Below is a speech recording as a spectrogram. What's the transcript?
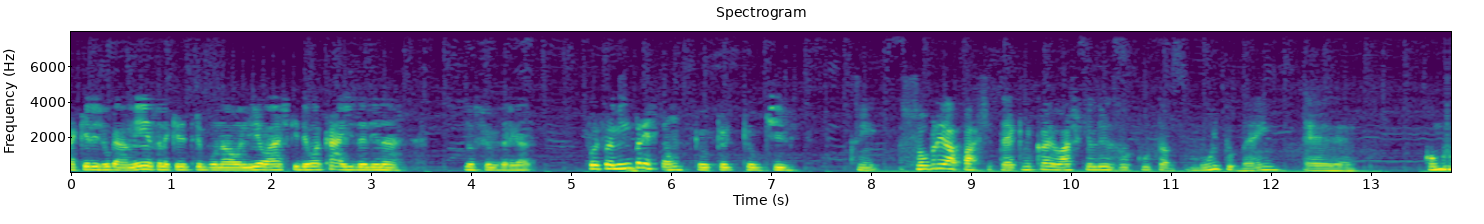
naquele julgamento, naquele tribunal ali, eu acho que deu uma caída ali na, no filme, tá ligado? Foi, foi a minha impressão que eu, que eu, que eu tive. Sim. Sobre a parte técnica, eu acho que ele executa muito bem, é, como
